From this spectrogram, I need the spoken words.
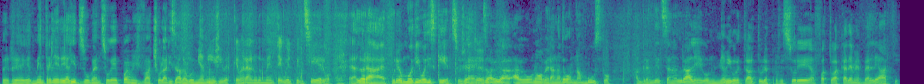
per- mentre le realizzo penso che poi mi ci faccio la risata con i miei amici perché mi era venuto in mente quel pensiero e allora è pure un motivo di scherzo, cioè, ne so, certo. io avevo un'opera, una donna, un busto a grandezza naturale con un mio amico che tra l'altro lui è professore, ha fatto l'Accademia Belle Arti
